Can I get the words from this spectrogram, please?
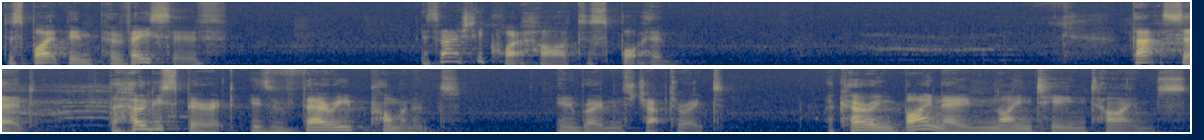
Despite being pervasive, it's actually quite hard to spot him. That said, the Holy Spirit is very prominent in Romans chapter 8, occurring by name 19 times.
